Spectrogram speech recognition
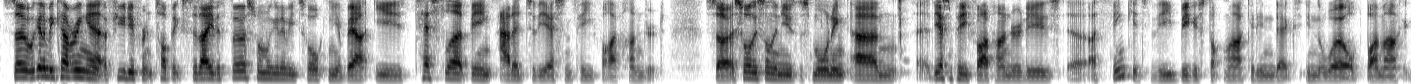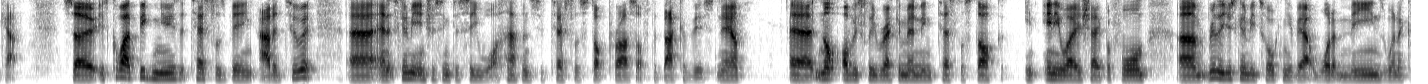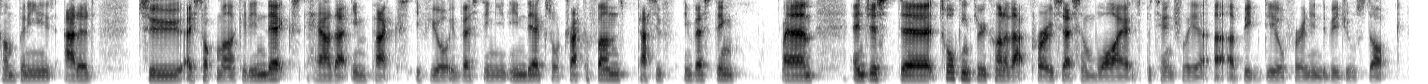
So we're going to be covering a, few different topics today. The first one we're going to be talking about is Tesla being added to the S&P 500. So I saw this on the news this morning. Um, the S&P 500 is, uh, I think, it's the biggest stock market index in the world by market cap. So it's quite big news that Tesla's being added to it, uh, and it's going to be interesting to see what happens to Tesla's stock price off the back of this. Now, uh, not obviously recommending Tesla stock in any way, shape, or form. Um, really, just going to be talking about what it means when a company is added to a stock market index, how that impacts if you're investing in index or tracker funds, passive investing, um, and just uh, talking through kind of that process and why it's potentially a, a, big deal for an individual stock.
